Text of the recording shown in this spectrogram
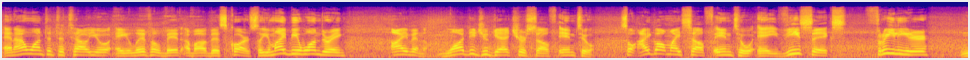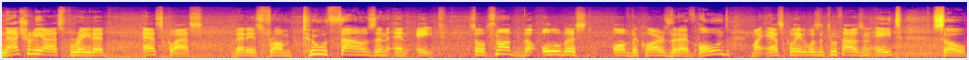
and I wanted to tell you a little bit about this car. So you might be wondering, Ivan, what did you get yourself into? So I got myself into a V6 3 liter naturally aspirated S-Class that is from 2008. So it's not the oldest of the cars that I've owned. My Escalade was a 2008. So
